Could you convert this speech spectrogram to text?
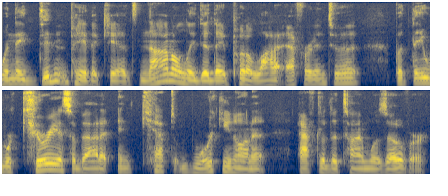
When they didn't pay the kids, not only did they put a lot of effort into it, but they were curious about it and kept working on it after the time was over.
